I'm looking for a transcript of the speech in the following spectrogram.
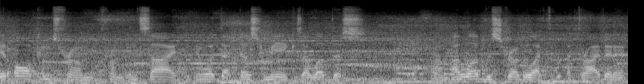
It all comes from, from inside and what that does for me because I love this. Um, I love the struggle, I, th I thrive in it.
